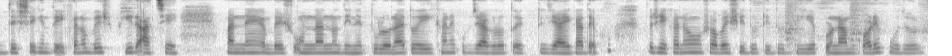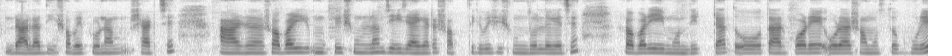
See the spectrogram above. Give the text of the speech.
উদ্দেশ্যে কিন্তু এখানেও বেশ ভিড় আছে। মানে বেশ অন্যান্য দিনের তুলনায়। তো এইখানে খুব জাগ্রত একটি জায়গা দেখো। তো সেখানেও সবাই সিঁদুর টিঁদুর দিয়ে প্রণাম করে, পুজোর ডালা দিয়ে সবাই প্রণাম সারছে। আর সবাই মুখে শুনলাম যে এই জায়গাটা সব থেকে বেশি সুন্দর লেগেছে সবারই এই মন্দিরটা। তো তারপরে ওরা সমস্ত ঘুরে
